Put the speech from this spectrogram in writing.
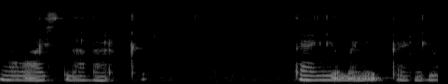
nice நல்லா இருக்குது தேங்க்யூ மணி தேங்க்யூ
